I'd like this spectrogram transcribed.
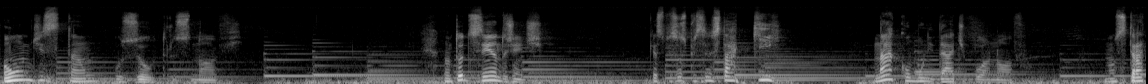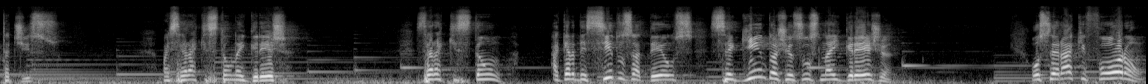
Onde estão os outros nove? Não estou dizendo, gente, que as pessoas precisam estar aqui, na comunidade Boa Nova. Não se trata disso. Mas será que estão na igreja? Será que estão agradecidos a Deus, seguindo a Jesus na igreja? Ou será que foram,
